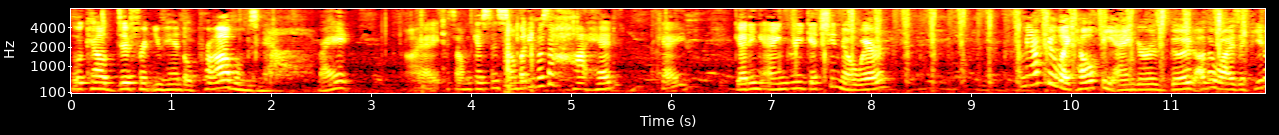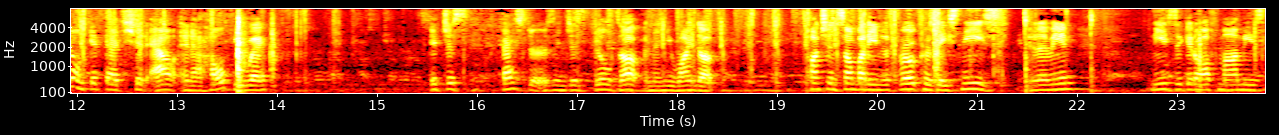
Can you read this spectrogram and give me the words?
Look how different you handle problems now, right? All right, so I'm guessing somebody was a hothead, okay? Getting angry gets you nowhere. I mean, I feel like healthy anger is good. Otherwise, if you don't get that shit out in a healthy way, it just festers and just builds up, and then you wind up punching somebody in the throat because they sneeze. You know what I mean? Needs to get off mommy's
